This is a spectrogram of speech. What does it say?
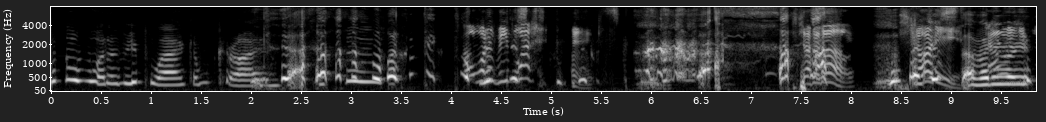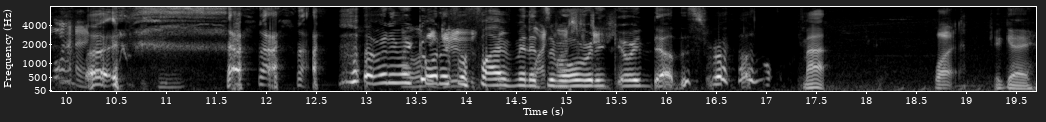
I want to be black. I'm crying. What a big I want to be black. Shut up. I Sorry. just- I've only, are black? I- I've only only recorded for five minutes Black and we're already Chief. going down this road. Matt, What? you're gay.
